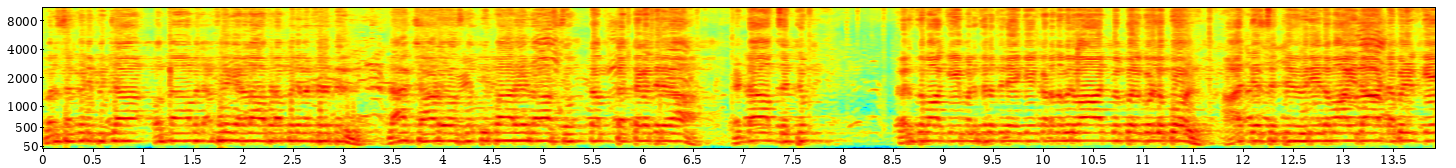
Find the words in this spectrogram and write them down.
അവർ സംഘടിപ്പിച്ച ഒന്നാമത് അഖില കേരള വടംവലി മത്സരത്തിൽ ബ്ലാക്ക് ഷാഡോസ് ബുദ്ധിപ്പാറയുടെ സ്വന്തം തട്ടകത്തിലിതാ. രണ്ടാം സെറ്റും കരുത്തമാക്കി മത്സരത്തിലേക്ക് കടന്നു വരുവാൻ വെമ്പൽ കൊള്ളുമ്പോൾ ആദ്യ സെറ്റ് വിപരീതമായതാ. ഡബിൾ കെ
